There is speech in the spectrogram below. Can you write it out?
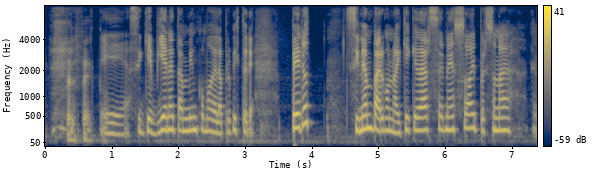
Perfecto. Eh, así que viene también como de la propia historia. Pero sin embargo, no hay que quedarse en eso. Hay personas, eh,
